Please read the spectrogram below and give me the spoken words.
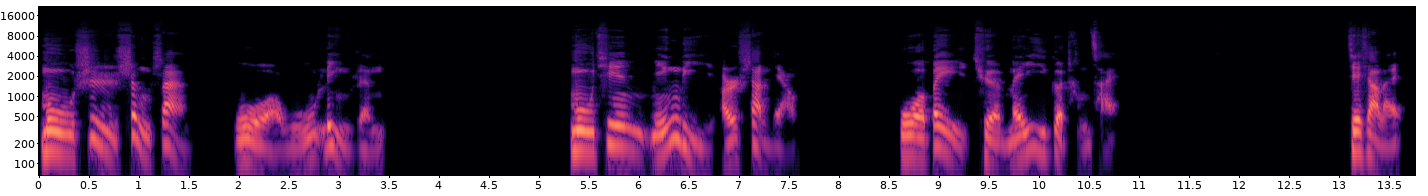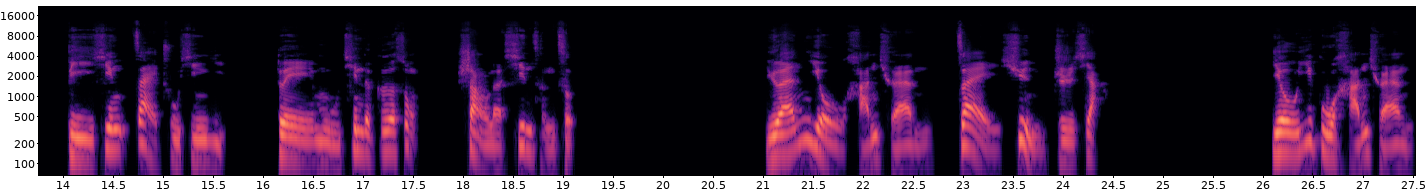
母氏圣善，我无令人。母亲明理而善良，我辈却没一个成才。接下来，比兴再出新意，对母亲的歌颂上了新层次。原有寒泉在汛之下，有一股寒泉，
